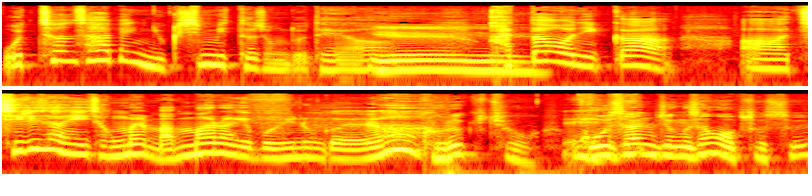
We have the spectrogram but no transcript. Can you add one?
5,460m 정도 돼요. 예. 갔다 오니까 아 지리산이 정말 만만하게 보이는 거예요. 그렇죠. 예. 고산 증상 없었어요?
